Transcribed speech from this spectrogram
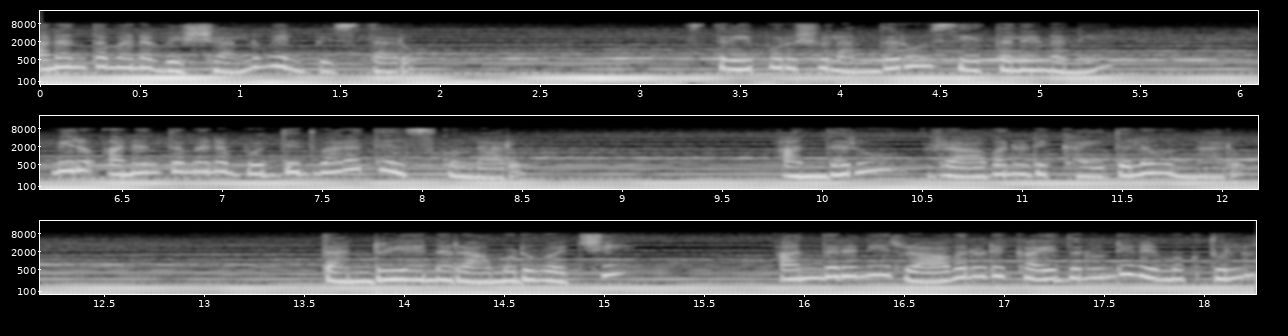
అనంతమైన విషయాలను వినిపిస్తారు. స్త్రీ పురుషులందరూ సీతలేనని మీరు అనంతమైన బుద్ధి ద్వారా తెలుసుకున్నారు. అందరూ రావణుడి ఖైదులో ఉన్నారు. తండ్రి అయిన రాముడు వచ్చి అందరినీ రావణుడి ఖైదు నుండి విముక్తులను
